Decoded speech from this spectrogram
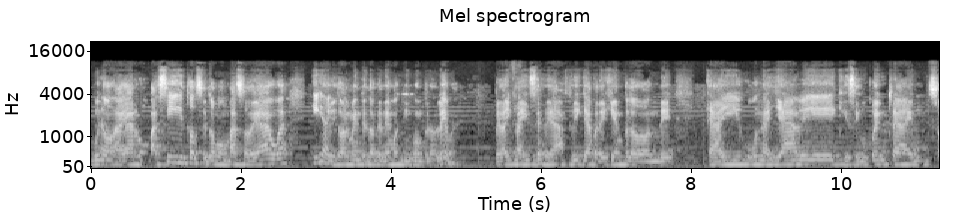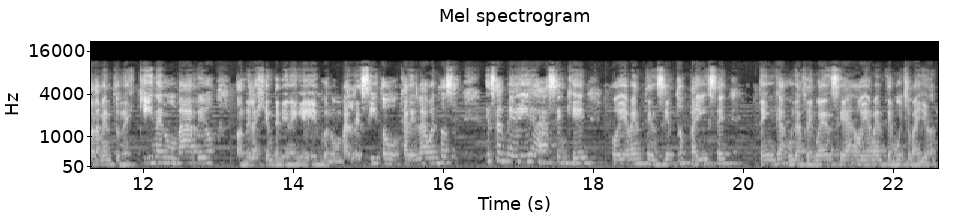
Uno agarra un vasito, se toma un vaso de agua y habitualmente no tenemos ningún problema. Pero hay países de África, por ejemplo, donde hay una llave que se encuentra en solamente una esquina en un barrio, donde la gente tiene que ir con un baldecito a buscar el agua. Entonces, esas medidas hacen que, obviamente, en ciertos países tenga una frecuencia, obviamente, mucho mayor.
